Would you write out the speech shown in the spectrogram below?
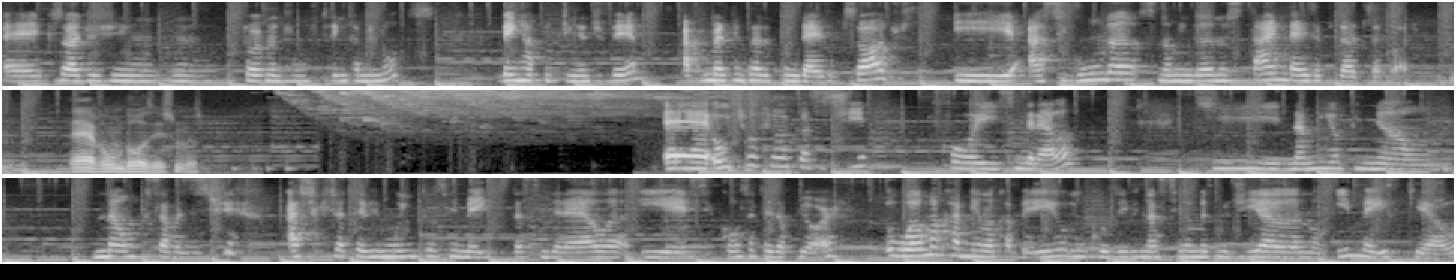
é, episódios de um, um, em torno de uns 30 minutos bem rapidinha de ver. A primeira temporada tem 10 episódios e a segunda, se não me engano, está em 10 episódios agora. É, vão 12, isso mesmo. É, o último filme que eu assisti foi Cinderela, que, na minha opinião, não precisava existir. Acho que já teve muitos remakes da Cinderela e esse com certeza é o pior. Eu amo a Camila Cabello, inclusive nasci no mesmo dia, ano e mês que ela.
